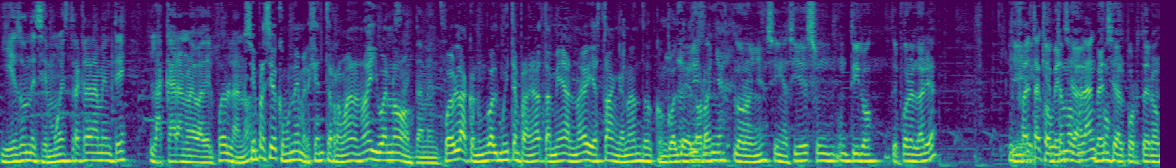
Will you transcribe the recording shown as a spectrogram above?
y es donde se muestra claramente la cara nueva del Puebla, ¿no? Siempre ha sido como un emergente romano, ¿no? Y bueno, Exactamente. Puebla con un gol muy tempranero también al 9 ya estaban ganando con gol de Loroña. Loroña, sí, así es, un, un tiro de fuera del área. Y falta que Cuauhtémoc vence, a- Blanco. vence al portero.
